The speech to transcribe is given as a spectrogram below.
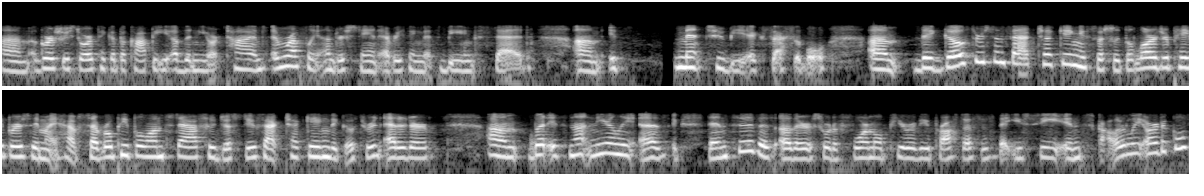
um, a grocery store, pick up a copy of the New York Times, and roughly understand everything that's being said. Um, it's meant to be accessible. Um, they go through some fact checking, especially the larger papers. They might have several people on staff who just do fact checking. They go through an editor. Um, but it's not nearly as extensive as other sort of formal peer review processes that you see in scholarly articles.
